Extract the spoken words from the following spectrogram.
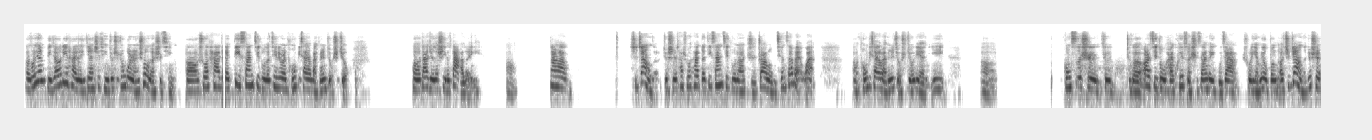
呃，昨天比较厉害的一件事情就是中国人寿的事情，呃，说它的第三季度的净利润同比下降百分之九十九，呃，大家觉得是一个大雷啊？那是这样的，就是他说他的第三季度呢只赚了五千三百万，啊，同比下降百分之九十九点一，呃，公司是这这个二季度还亏损十三个亿，股价说也没有崩啊，是这样的，就是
